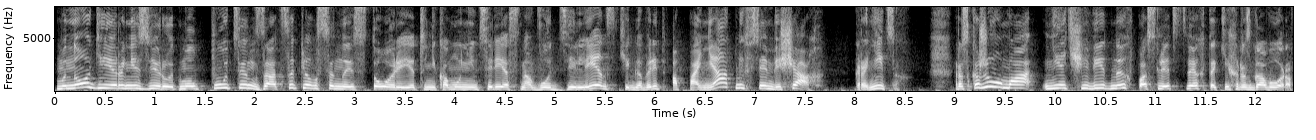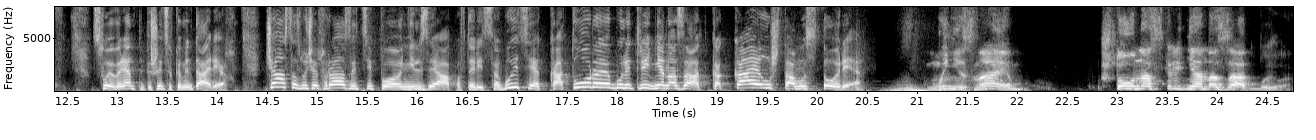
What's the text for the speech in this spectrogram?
Многие иронизируют, мол, Путин зациклился на истории, это никому не интересно. Вот Зеленский говорит о понятных всем вещах, границах. Расскажу вам о неочевидных последствиях таких разговоров. Свой вариант напишите в комментариях. Часто звучат фразы типа «нельзя повторить события, которые были три дня назад. Какая уж там история?» Мы не знаем, что у нас три дня назад было.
